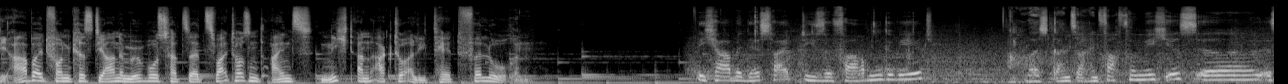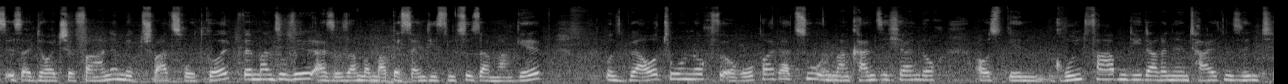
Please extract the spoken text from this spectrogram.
Die Arbeit von Christiane Möbus hat seit 2001 nicht an Aktualität verloren. Ich habe deshalb diese Farben gewählt, was ganz einfach für mich ist. Äh, es ist eine deutsche Fahne mit Schwarz-Rot-Gold, wenn man so will. Also sagen wir mal besser in diesem Zusammenhang Gelb und Blauton noch für Europa dazu. Und man kann sich ja noch aus den Grundfarben, die darin enthalten sind,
